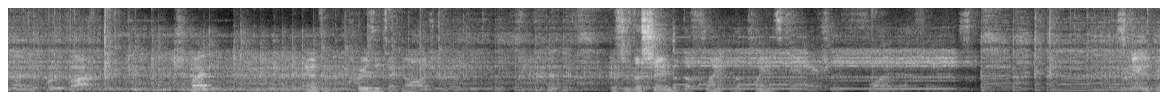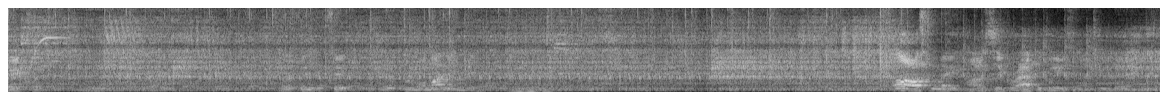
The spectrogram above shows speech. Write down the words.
Nineteen forty-five. Spider. They had some crazy technology in those videos. It's just a shame that the flank, the planes can't actually fly that fast. This game is very quick. Gotta finish the fig. We'll put more money in there. Oh. Honestly, graphically, it's not too bad.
